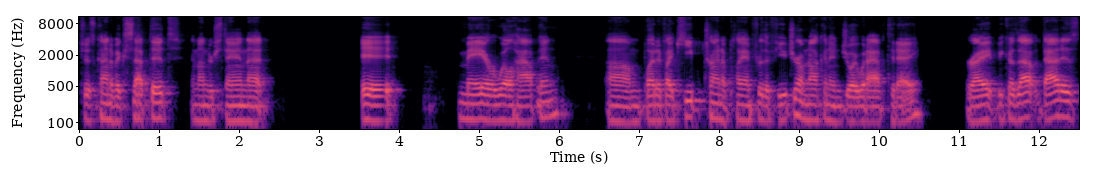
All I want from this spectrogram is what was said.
just kind of accept it and understand that it may or will happen um, but if I keep trying to plan for the future, I'm not going to enjoy what I have today, right? Because that that is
